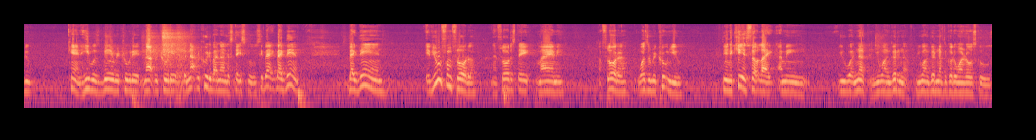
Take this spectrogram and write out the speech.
Buchanon. He was being recruited, not recruited, but not recruited by none of the state schools. See, back back then, back then, if you were from Florida, and Florida State, Miami, or Florida wasn't recruiting you, then the kids felt like, I mean, you weren't nothing. You weren't good enough. You weren't good enough to go to one of those schools.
